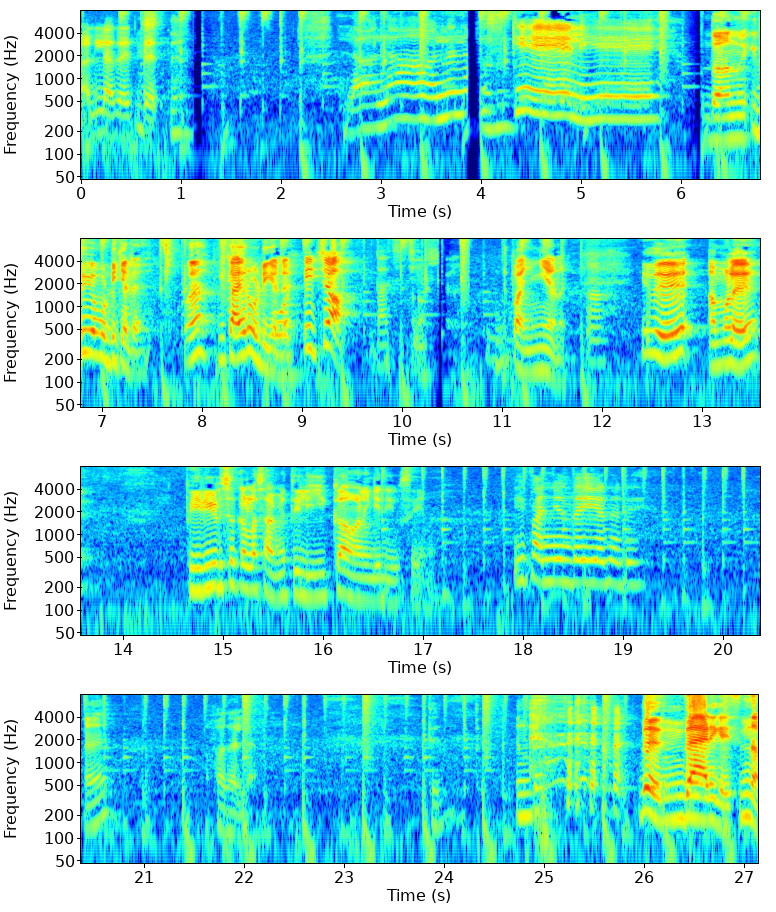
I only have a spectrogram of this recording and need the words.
അല്ല ഇത് പൊട്ടിക്കട്ടെ. ഏ ഈ കയറ് പൊട്ടിക്കട്ടെ. പൊട്ടിച്ചോ? ഇത് പഞ്ഞിയാണ്. ഇത് നമ്മൾ പീരീഡ്സ് ഒക്കെ ഉള്ള സമയത്ത് ലീക്ക് ആവാണെങ്കിൽ യൂസ് ചെയ്യണം. ഈ പഞ്ഞി എന്താ ചെയ്യുന്നത് ഏ? അപ്പൊ അതല്ല. ഇത് എന്താണ് കൈസ് ഇന്നാ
